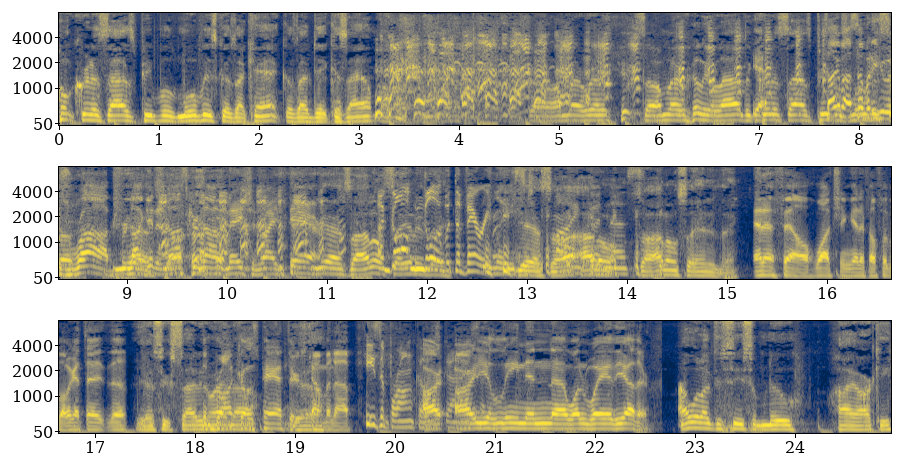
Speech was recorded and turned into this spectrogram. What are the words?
don't criticize people's movies because I can't, because I did Kazam. so I'm not really, so I'm not really allowed to criticize people. Talk about somebody who was so- robbed for not Yeah, getting an Oscar nomination right there. Yeah, so I don't A say Golden anything. Globe at the very least. Yeah, so My I, I don't, so I don't say anything. NFL, watching NFL football. We got the the, Yeah, it's exciting the Broncos now. Panthers Yeah. coming up. He's a Broncos Are, guy. are so- you leaning uh, one way or the other? I would like to see some new hierarchy.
